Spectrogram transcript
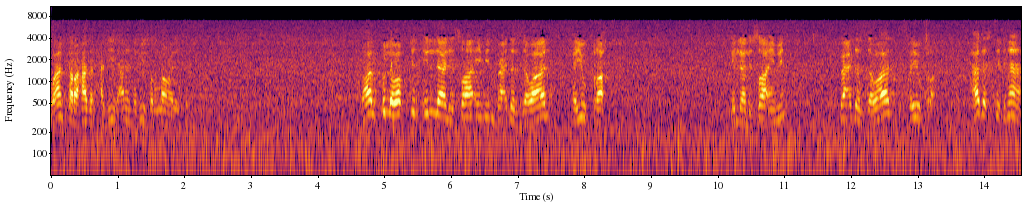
وأنكر هذا الحديث عن النبي صلى الله عليه وسلم. قال كل وقت إلا لصائم بعد الزوال فيكره. إلا لصائم بعد الزوال فيكره. هذا استثناء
